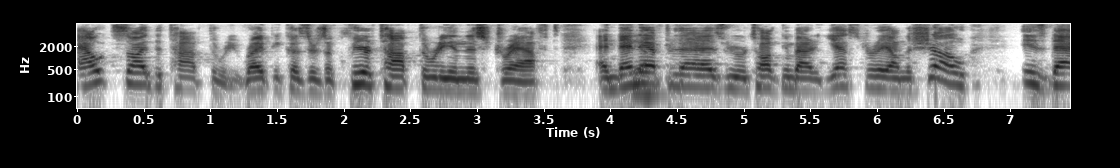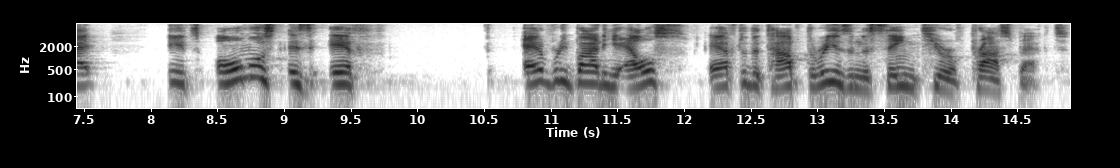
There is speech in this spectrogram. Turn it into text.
outside the top three, right? Because there's a clear top three in this draft. And then yeah. after that, as we were talking about it yesterday on the show, is that it's almost as if everybody else after the top three is in the same tier of prospect.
